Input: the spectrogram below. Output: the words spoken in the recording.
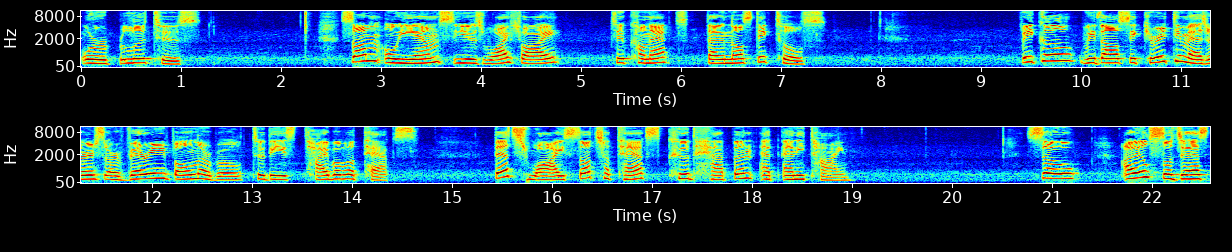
or Bluetooth. Some OEMs use Wi Fi to connect diagnostic tools. Vehicles without security measures are very vulnerable to these type of attacks. That's why such attacks could happen at any time. So, I'll suggest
